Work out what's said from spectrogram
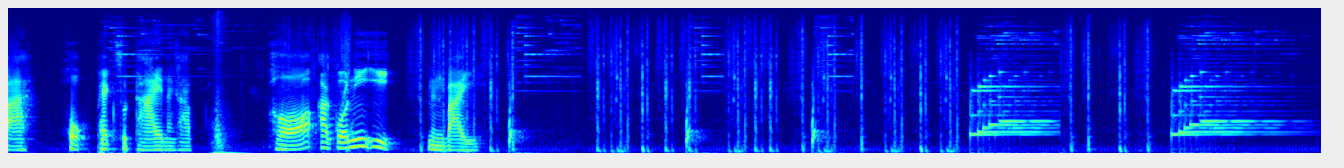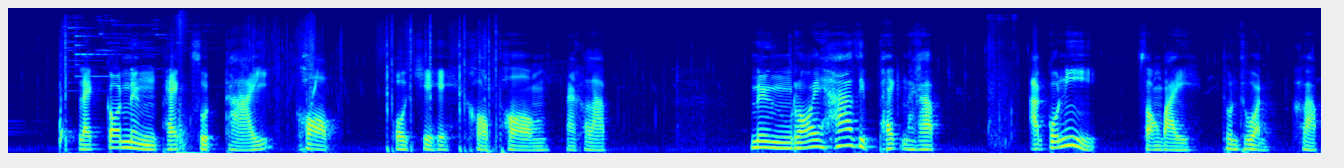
ปะหกแพ็คสุดท้ายนะครับ ขออากนี่อีกหนึ่งใบ และก็หนึ่งแพ็คสุดท้ายขอบ โอเค ขอบทองนะครับหนึ่งร้อยห้าสิบแพ็คนะครับอากนี่สองใบทวนๆ ครับ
